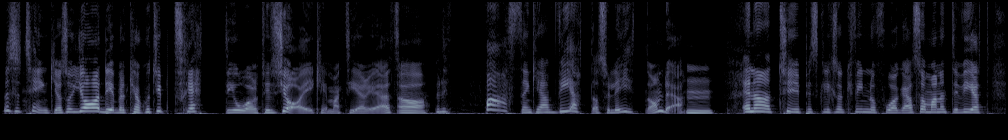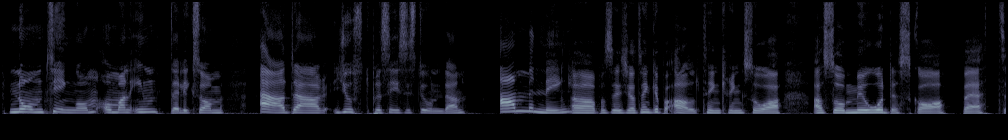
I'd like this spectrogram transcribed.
men så tänker jag så, ja det är väl kanske typ 30 år tills jag är i klimakteriet. Ja. Men fasen kan jag veta så lite om det? Mm. En annan typisk liksom kvinnofråga som man inte vet någonting om, om man inte liksom är där just precis i stunden. Amning. Ja precis, jag tänker på allting kring så, alltså moderskapet,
